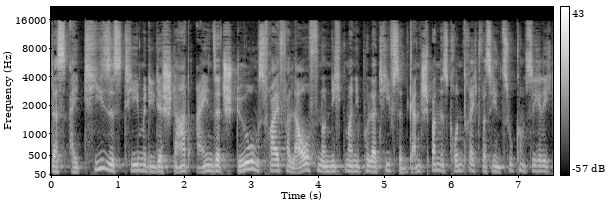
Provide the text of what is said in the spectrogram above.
dass IT-Systeme, die der Staat einsetzt, störungsfrei verlaufen und nicht manipulativ sind. Ganz spannendes Grundrecht, was sich in Zukunft sicherlich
